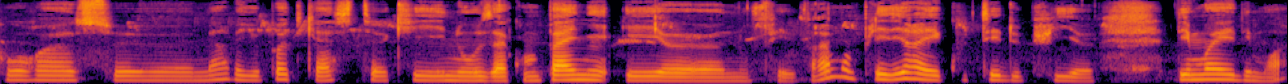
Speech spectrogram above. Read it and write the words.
pour euh, ce merveilleux podcast qui nous accompagne et nous fait vraiment plaisir à écouter depuis des mois et des mois.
